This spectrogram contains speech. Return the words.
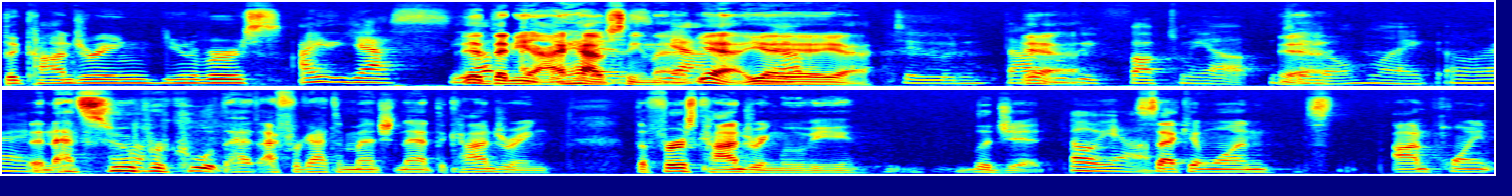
the conjuring universe I yes. Uh, yeah, then yeah, I, it have seen that. Yeah, yeah, Yep. yeah, yeah. Dude, that Yeah. movie fucked me up too. Yeah. Like, all right. And that's super cool. That I forgot to mention that the Conjuring, the first Conjuring movie, legit. Oh yeah. Second one on point,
